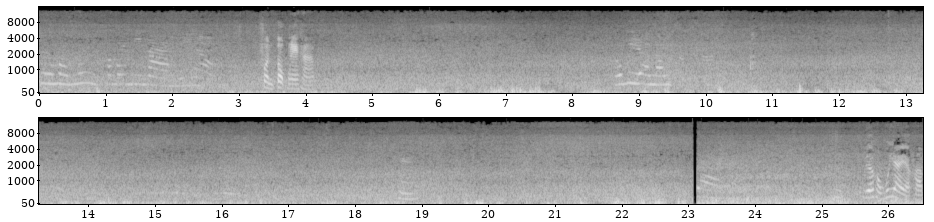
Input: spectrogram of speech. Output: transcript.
คือมันไม่ทำไมมีน้ำเนี่ยฝนตกไงครับ เขามีอะไร เรือของผู้ใหญ่อะครับ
